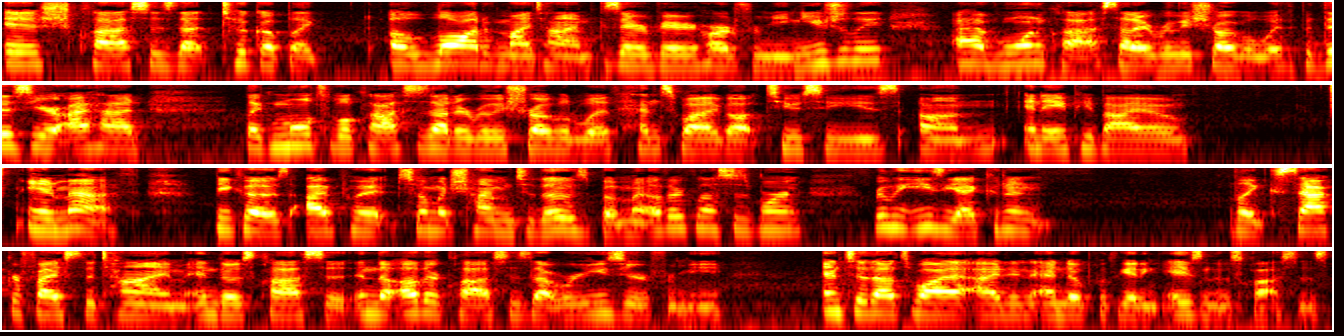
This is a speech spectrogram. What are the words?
ish classes that took up like a lot of my time because they were very hard for me. And usually I have one class that I really struggle with, but this year I had like multiple classes that I really struggled with, hence why I got two C's um, in AP Bio and Math because I put so much time into those, but my other classes weren't really easy. I couldn't like sacrifice the time in those classes in the other classes that were easier for me. And so that's why I didn't end up with getting A's in those classes.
